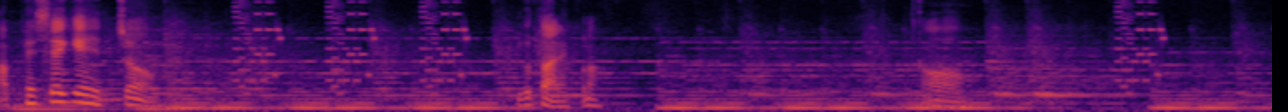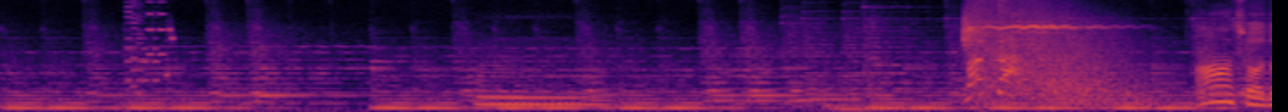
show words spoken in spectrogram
앞에 세개 했죠. 이것도 안 했구나. 어. 음. 아, 저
